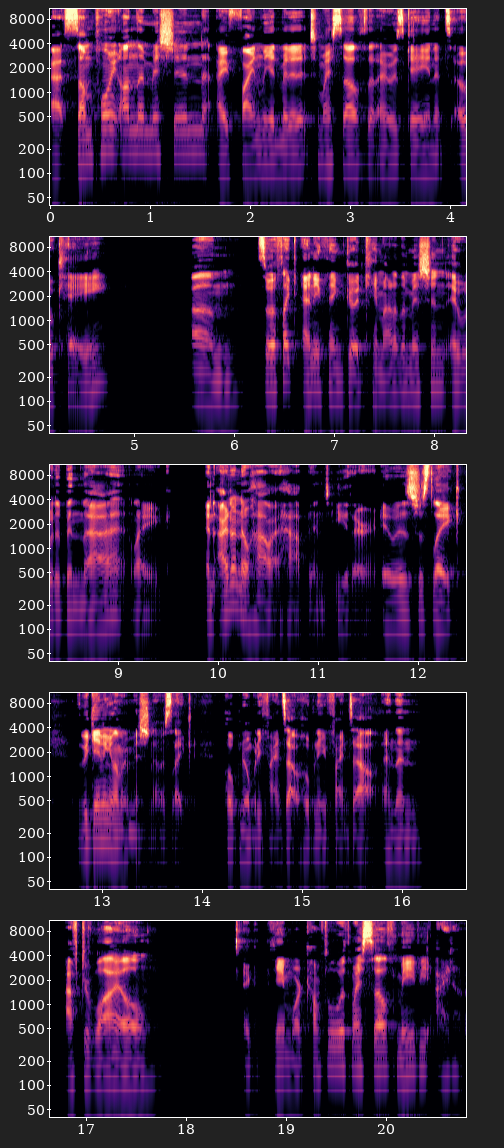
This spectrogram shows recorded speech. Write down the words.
at some point on the mission, I finally admitted it to myself that I was gay and it's okay. Um, so if like anything good came out of the mission, it would have been that. Like, and I don't know how it happened either. It was just like the beginning of my mission, I was like, hope nobody finds out, hope nobody finds out. And then after a while, I became more comfortable with myself. Maybe I don't.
